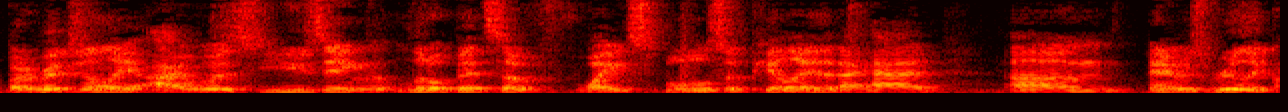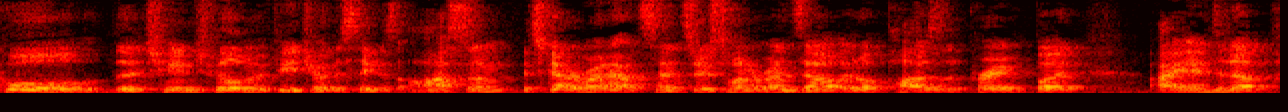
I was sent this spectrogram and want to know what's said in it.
But originally I was using little bits of white spools of PLA that I had um, and it was really cool. The change filament feature on this thing is awesome. It's got a runout sensor, so when it runs out, it'll pause the print, but I ended up,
